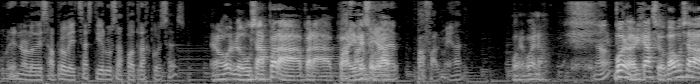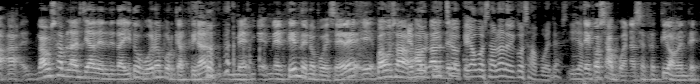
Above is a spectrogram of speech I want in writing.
Hombre, no lo desaprovechas, tío, lo usas para otras cosas. lo usas para, para, para, ir de sobrada. Para farmear. Bueno, bueno. Bueno, el caso, vamos a, vamos a hablar ya del detallito bueno porque al final me, me, enciende, no puede ser, ¿eh? Vamos a hablar de que, vamos a hablar de cosas buenas. Y de cosas buenas, efectivamente.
